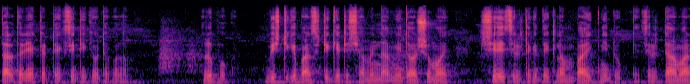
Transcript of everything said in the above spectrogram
তাড়াতাড়ি একটা ট্যাক্সি ডেকে উঠে পড়লাম। রূপক, বৃষ্টিকে ভার্সিটি গেটের সামনে নামিয়ে দেওয়ার সময় সেই ছেলেটাকে দেখলাম বাইক নিয়ে ঢুকতে। ছেলেটা আমার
